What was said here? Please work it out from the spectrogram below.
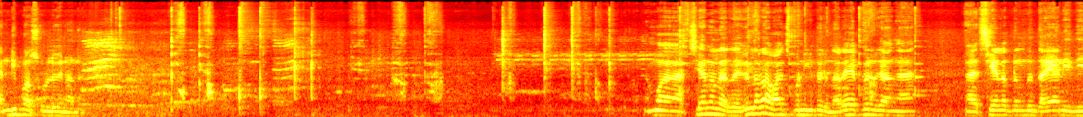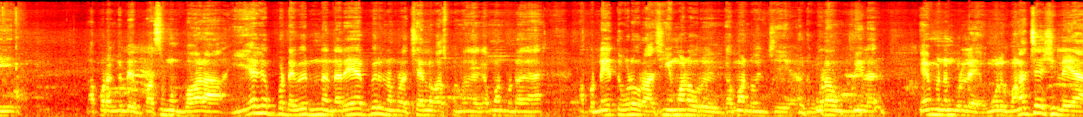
கண்டிப்பாக சொல்லுவேன் நான். நம்ம சேனலை ரெகுலராக வாட்ச் பண்ணிக்கிட்டு இருக்கு. நிறைய பேர் இருக்காங்க. சேலத்துலேருந்து தயாநிதி அப்புறம் இங்கிட்டு பசுமன் பாலா ஏகப்பட்ட பேர் இன்னும் நிறையா பேர் நம்மளோட சேனலை வாட்ச் பண்ணுறாங்க கமெண்ட் பண்ணுறாங்க அப்புறம் நேற்று கூட ஒரு அசிங்கமான ஒரு கமெண்ட் வந்துச்சு. அது கூட முடியல. ஏன் நண்பர்களே உங்களுக்கு மனச்சாட்சி இல்லையா?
